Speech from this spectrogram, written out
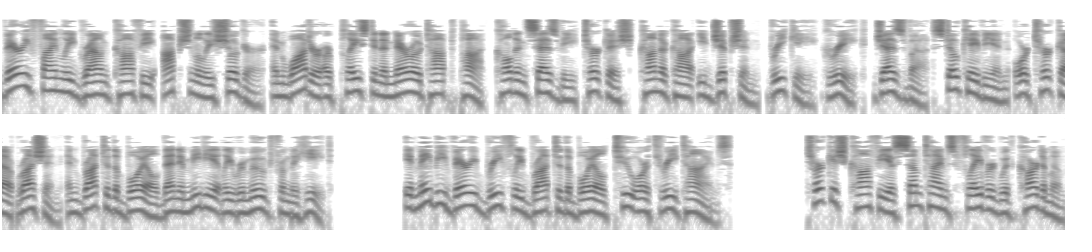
Very finely ground coffee, optionally sugar, and water are placed in a narrow-topped pot, called an cezve Turkish, kanaka Egyptian, briki Greek, jezva Stokavian or turka Russian and brought to the boil then immediately removed from the heat. It may be very briefly brought to the boil two or three times. Turkish coffee is sometimes flavored with cardamom,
